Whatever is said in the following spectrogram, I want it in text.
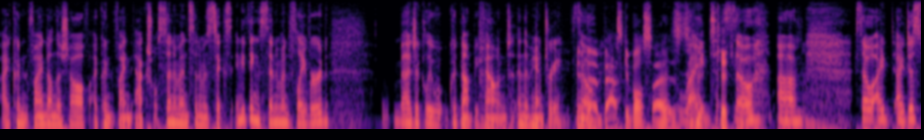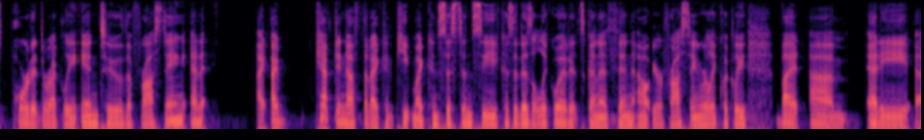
I couldn't find on the shelf. I couldn't find actual cinnamon, cinnamon sticks, anything cinnamon flavored magically could not be found in the pantry. in so the basketball size right. kitchen So um, so I I just poured it directly into the frosting, and I, I kept enough that I could keep my consistency because it is a liquid. It's going to thin out your frosting really quickly, but. Um, Eddie, uh,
